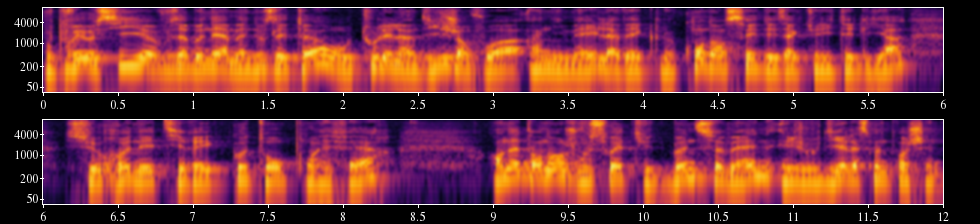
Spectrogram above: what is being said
Vous pouvez aussi euh, vous abonner à ma newsletter où tous les lundis j'envoie un email avec le condensé des actualités de l'IA sur rené-coton.fr. En attendant, je vous souhaite une bonne semaine et je vous dis à la semaine prochaine.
